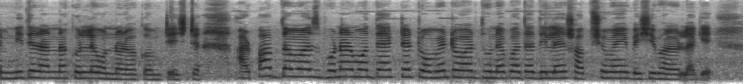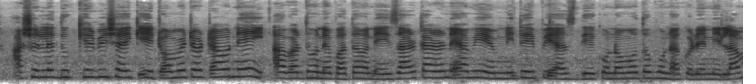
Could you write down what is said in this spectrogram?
এমনিতে রান্না করলে অন্যরকম টেস্ট আর পাবদা মাছ ভোনার মধ্যে একটা টমেটো আর ধনে পাতা দিলে সবসময় বেশি ভালো লাগে। আসলে দুঃখের বিষয় কি, টমেটোটাও নেই, আবার ধনে পাতাও নেই। যার কারণে আমি এমনিতেই পেঁয়াজ দিয়ে কোনো মতো ভুনা করে নিলাম।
